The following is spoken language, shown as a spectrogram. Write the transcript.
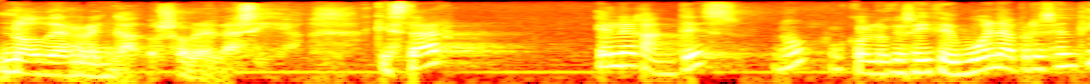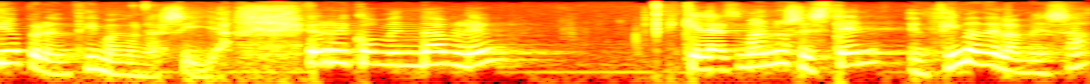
no derrengados sobre la silla. Hay que estar elegantes, ¿no? con lo que se dice buena presencia, pero encima de una silla. Es recomendable que las manos estén encima de la mesa,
